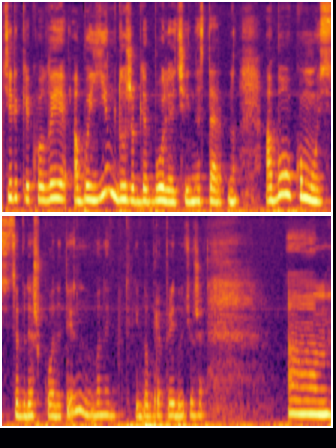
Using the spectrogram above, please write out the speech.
тільки коли або їм дуже буде боляче і нестерпно, або комусь це буде шкодити. Ну, вони такі добре прийдуть уже. Ем,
